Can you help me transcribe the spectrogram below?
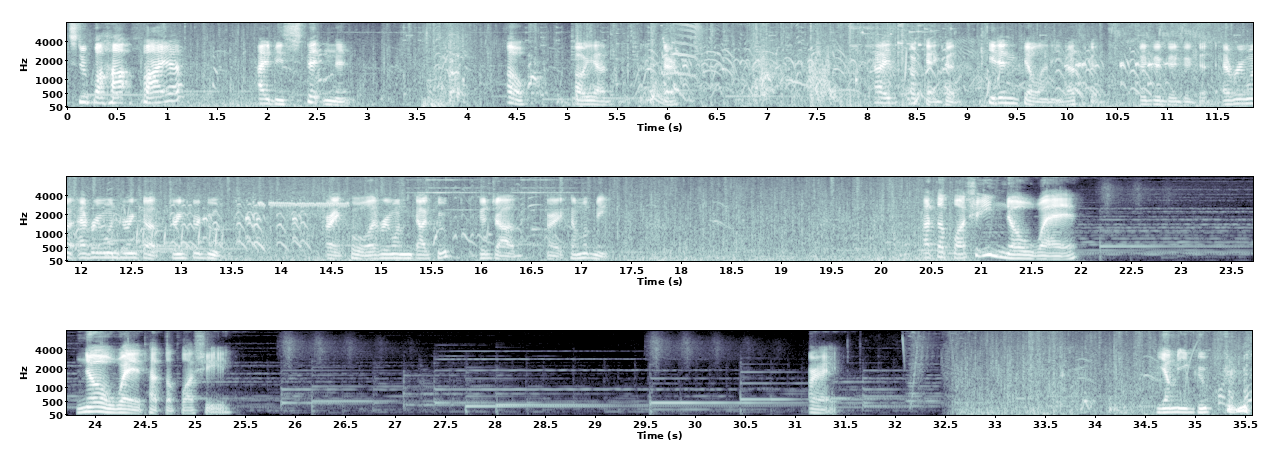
Super hot fire, I'd be spitting it. Oh, oh yeah, there. I, okay, good. He didn't kill any, that's good. Good, good, good, good, good. Everyone, everyone drink up, drink your goop. Alright, cool, everyone got goop? Good job. Alright, come with me. Pet the plushie? No way. No way, pet the plushie. Alright. Yummy goop.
